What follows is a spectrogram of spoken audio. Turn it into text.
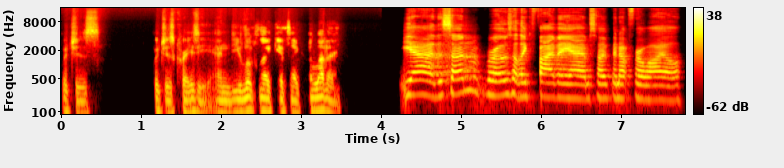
which is which is crazy. And you look like it's like 11. Yeah, the sun rose at like 5 a.m. So I've been up for a while.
